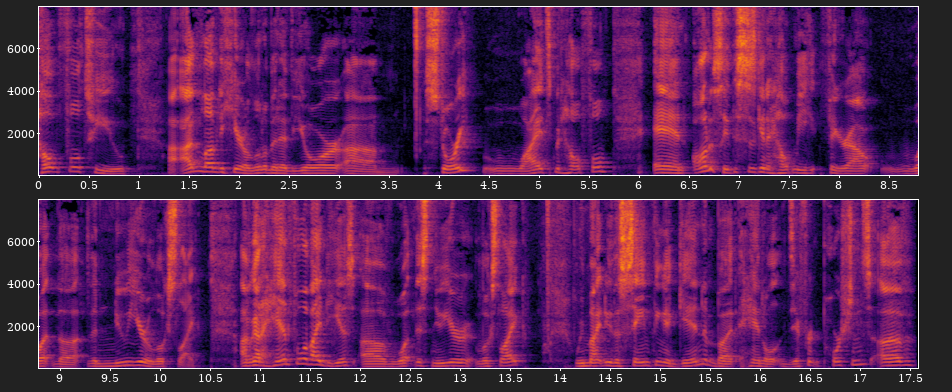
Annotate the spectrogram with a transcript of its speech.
helpful to you, I'd love to hear a little bit of your um, story, why it's been helpful, and honestly, this is going to help me figure out what the the new year looks like. I've got a handful of ideas of what this new year looks like. We might do the same thing again, but handle different portions of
